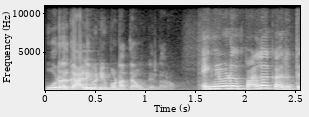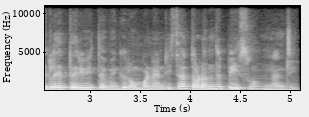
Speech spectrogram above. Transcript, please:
ஊரை காலி பண்ணி போனால் தான் உண்டு எல்லாரும். எங்களோட பல கருத்துக்களை தெரிவித்தமைக்கு ரொம்ப நன்றி சார். தொடர்ந்து பேசுவோம். நன்றி.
